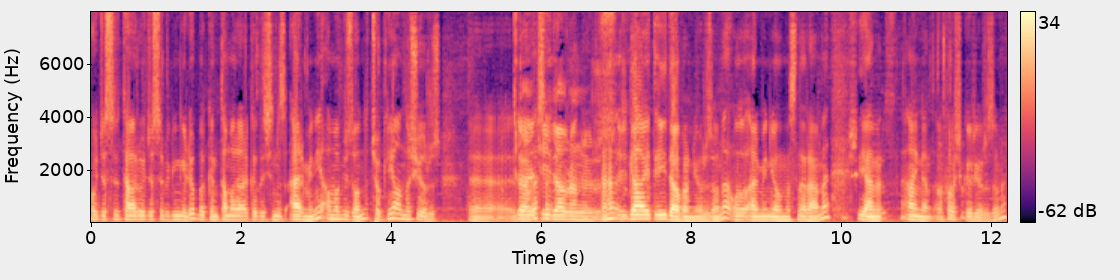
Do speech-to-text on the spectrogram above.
hocası, tarih hocası bir gün geliyor. Bakın Tamar arkadaşınız Ermeni ama biz onunla çok iyi anlaşıyoruz. Ee, Gayet iyi davranıyoruz. Gayet iyi davranıyoruz ona. O Ermeni olmasına rağmen. Hoş yani görüyoruz. aynen hoş görüyoruz onu.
